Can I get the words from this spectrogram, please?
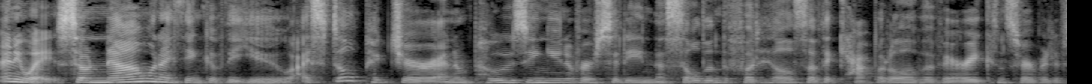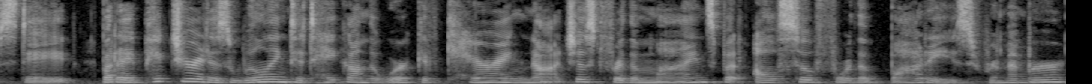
Anyway, so now when I think of the U, I still picture an imposing university nestled in the foothills of the capital of a very conservative state, but I picture it as willing to take on the work of caring not just for the minds, but also for the bodies. Remember?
